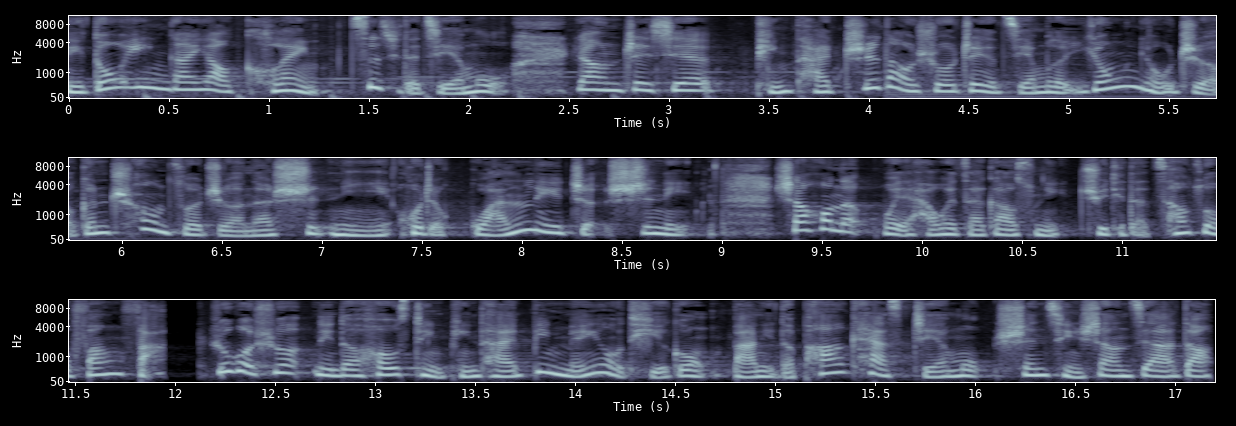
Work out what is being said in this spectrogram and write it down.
你都应该要 claim 自己的节目，让这些平台知道说这个节目的拥有者跟创作者呢是你，或者管理者是你。稍后呢，我也还会再告诉你具体的操作方法。如果说你的 hosting 平台并没有提供把你的 podcast 节目申请上架到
